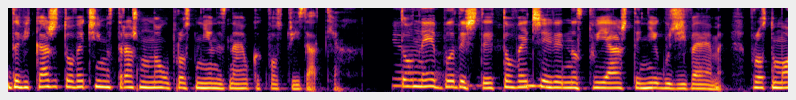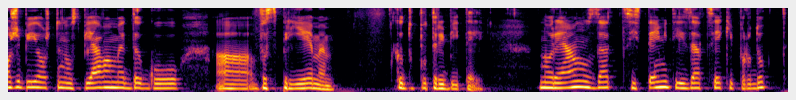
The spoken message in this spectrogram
да ви кажа, то вече има страшно много, просто ние не знаем какво стои зад тях. То не е бъдеще, то вече е настояще, ние го живееме. Просто може би още не успяваме да го а, възприемем като потребители. Но реално зад системите и зад всеки продукт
